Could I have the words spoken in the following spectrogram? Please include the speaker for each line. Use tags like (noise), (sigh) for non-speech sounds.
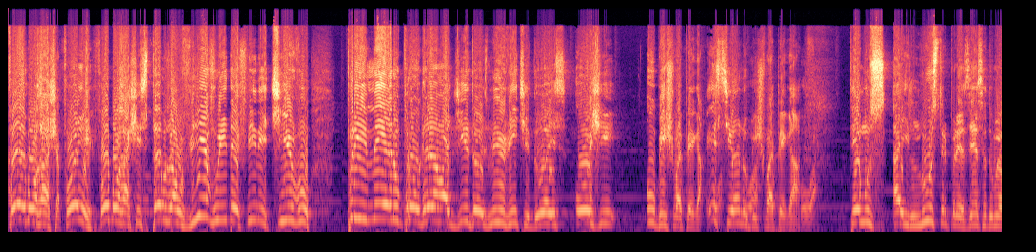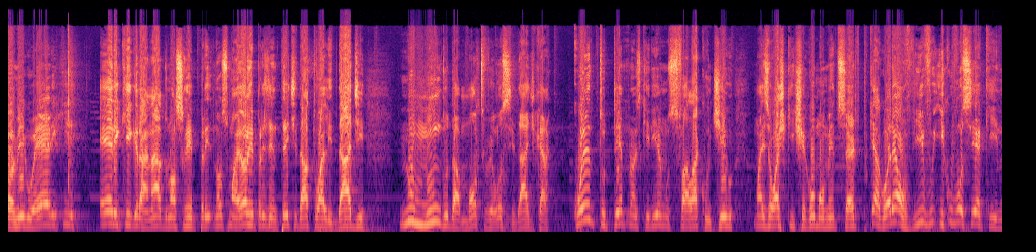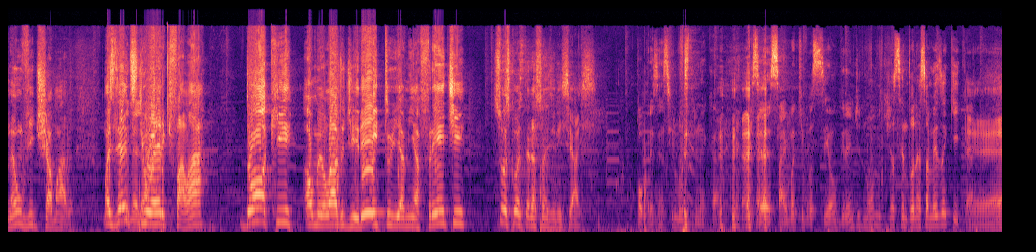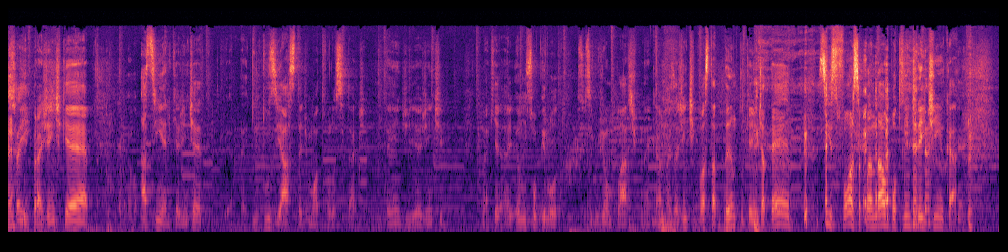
Speaker 1: Foi, borracha, foi, foi, borracha. Estamos ao vivo e definitivo. Primeiro programa de 2022. Hoje o bicho vai pegar. Esse ano
Speaker 2: boa,
Speaker 1: o bicho vai pegar.
Speaker 2: boa.
Speaker 1: Temos a ilustre presença do meu amigo Eric. Eric Granado, nosso, repre- nosso maior representante da atualidade no mundo da moto velocidade, cara. Quanto tempo nós queríamos falar contigo, mas eu acho que chegou o momento certo, porque agora é ao vivo e com você aqui, não vídeo chamada. Mas antes de o Eric falar, Doc ao meu lado direito e à minha frente, suas considerações iniciais.
Speaker 2: Pô, presença ilustre, né, cara? (laughs) Você saiba que você é o grande nome que já sentou nessa mesa aqui, cara.
Speaker 1: É.
Speaker 2: Isso aí. E pra gente que é. Assim, Eric, a gente é entusiasta de moto velocidade, entende? E a gente. Não é que, eu não sou piloto, sou cirurgião plástico, né, cara? Mas a gente gosta tanto que a gente até se esforça pra andar um pouquinho direitinho, cara.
